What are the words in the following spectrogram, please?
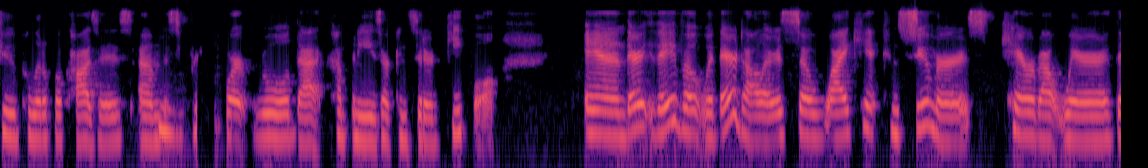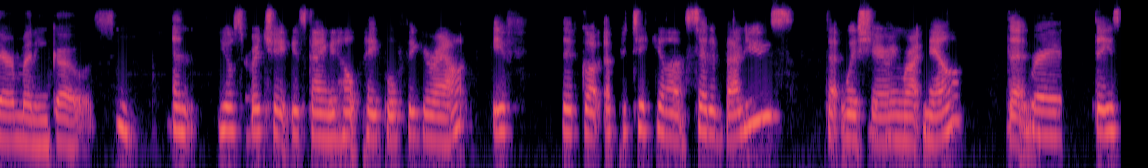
to political causes. Um, the Hmm. supreme court ruled that companies are considered people and they they vote with their dollars so why can't consumers care about where their money goes? Hmm. And your spreadsheet is going to help people figure out if they've got a particular set of values that we're sharing right now, that right. these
